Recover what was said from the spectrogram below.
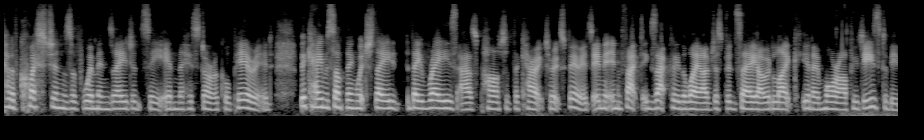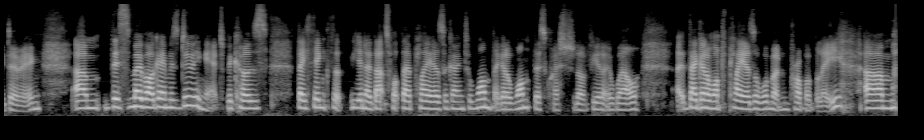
kind of questions of women's agency in the historical period became something which they they raise as part of the character experience. In in fact, exactly the way I've just been saying, I would like you know more RPGs to be doing. Um, this mobile game is doing it because they think that you know that's what their players are going to want. They're going to want this question of you know well they're going to want to play as a woman probably um,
